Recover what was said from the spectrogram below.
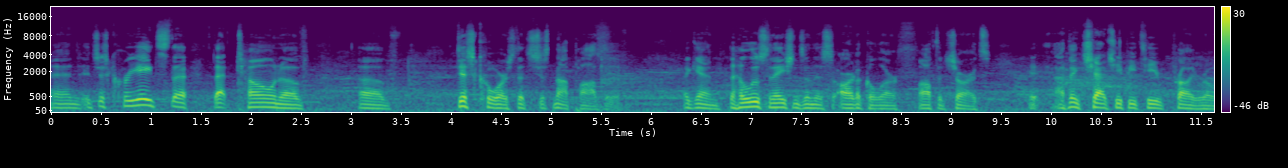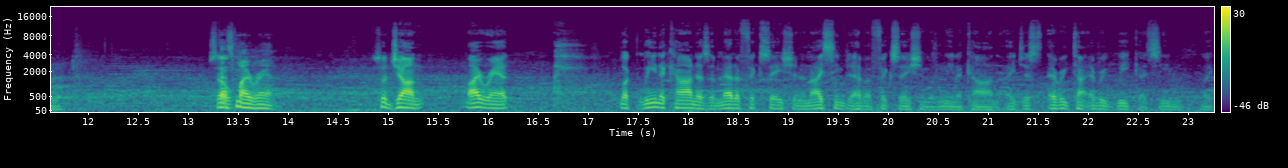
And it just creates the, that tone of, of discourse that's just not positive. Again, the hallucinations in this article are off the charts. It, I think ChatGPT probably wrote it. So that's my rant. So John, my rant, look, Lina Khan has a meta fixation, and I seem to have a fixation with Lina Khan. I just, every time, every week I seem like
